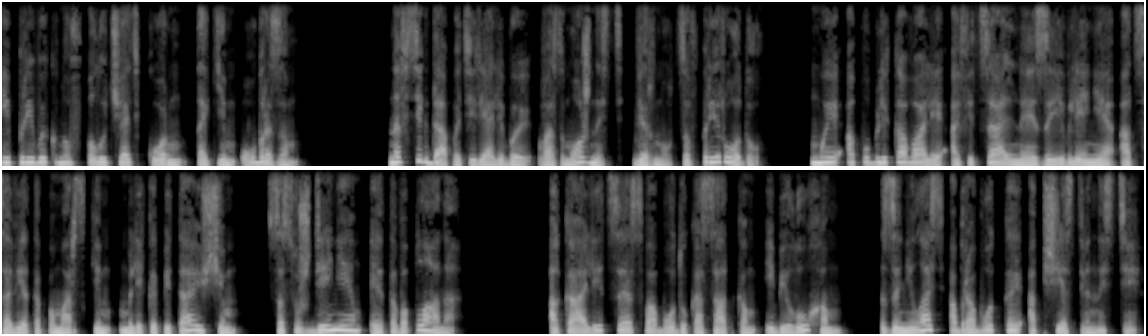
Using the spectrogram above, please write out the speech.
и, привыкнув получать корм таким образом, навсегда потеряли бы возможность вернуться в природу. Мы опубликовали официальное заявление от Совета по морским млекопитающим с осуждением этого плана. А коалиция «Свободу касаткам и белухам» занялась обработкой общественности.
